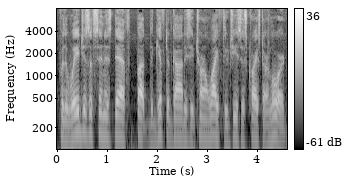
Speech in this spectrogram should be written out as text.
"For the wages of sin is death, but the gift of God is eternal life through Jesus Christ our Lord."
